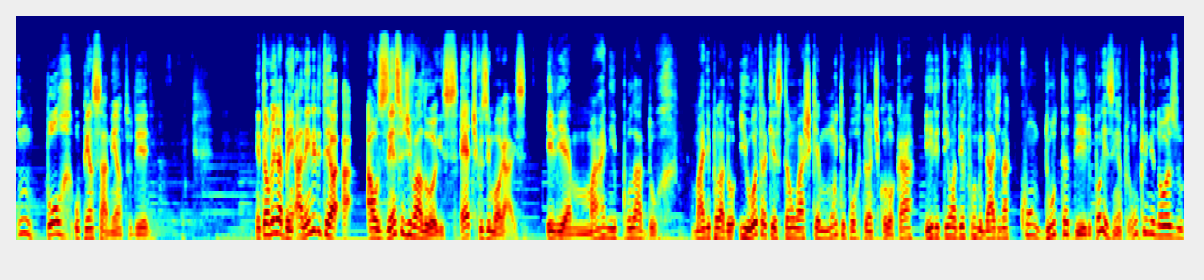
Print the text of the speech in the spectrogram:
impor o pensamento dele. Então veja bem, além de ter a, ausência de valores éticos e morais ele é manipulador. Manipulador. E outra questão, eu acho que é muito importante colocar, ele tem uma deformidade na conduta dele. Por exemplo, um criminoso,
